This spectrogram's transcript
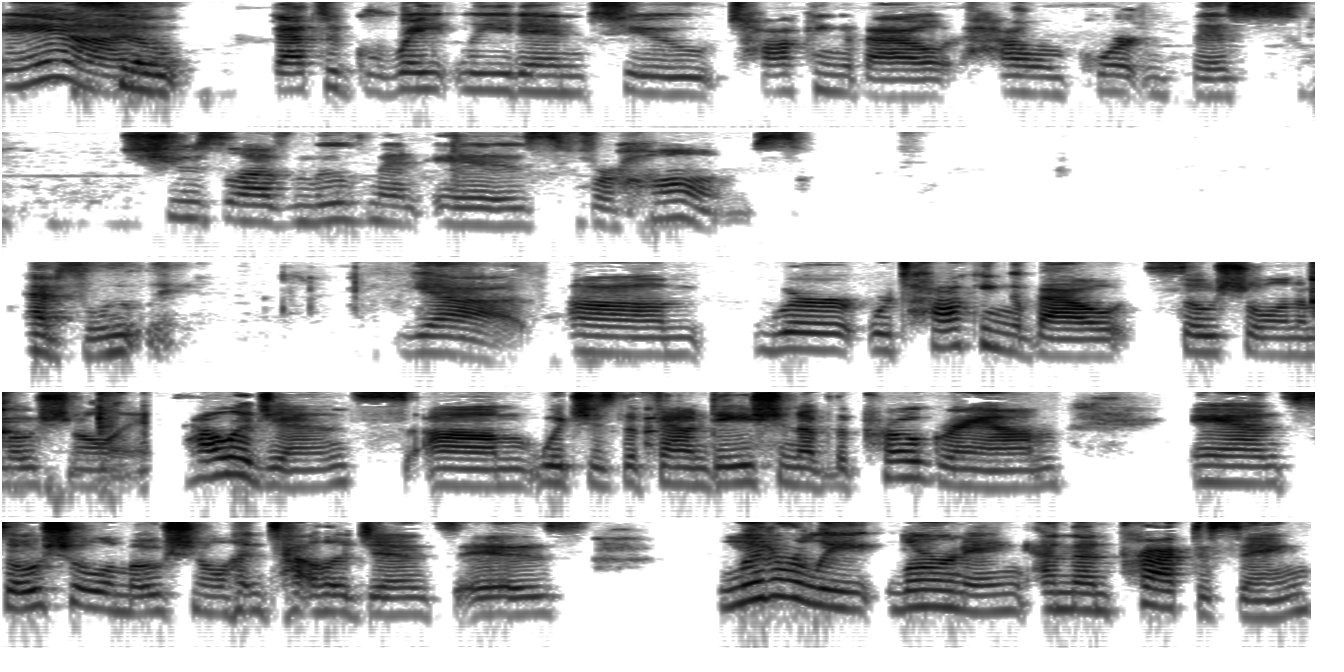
And So that's a great lead into talking about how important this choose love movement is for homes absolutely. yeah um, we're we're talking about social and emotional intelligence um, which is the foundation of the program and social emotional intelligence is literally learning and then practicing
